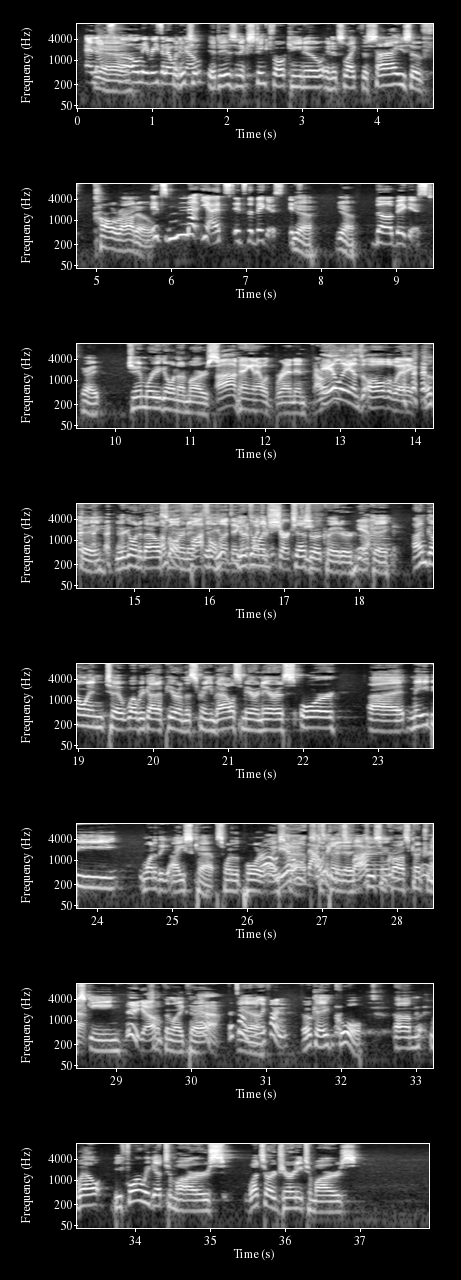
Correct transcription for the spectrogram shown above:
and that's Yeah. the only reason I want But to it's go. a, it is an extinct volcano, and it's like the size of Colorado. it's ma- yeah, it's it's the biggest. It's yeah, yeah, the biggest. right. Jim, where are you going on Mars? I'm hanging out with Brendan. Aliens all the way. Okay, you're going to Valles I'm going Marineris. fossil You're- hunting. You're I'm gonna find going some shark's Jezero teeth. Crater. Yeah. Okay, I'm going to what we've got up here on the screen: Valles Marineris, or uh, maybe one of the ice caps, one of the polar Oh, ice yeah. caps, That's to a good kind of spot. do some cross country Yeah. skiing. There you go. something like that. Yeah. That sounds Yeah. really fun. Okay, cool. Um, well, before we get to Mars, what's our journey to Mars?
